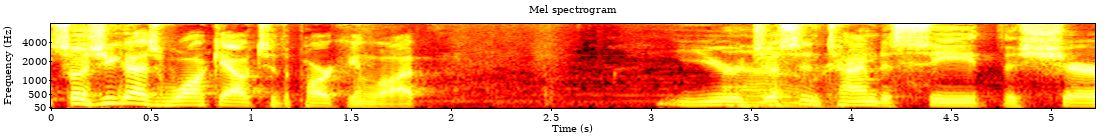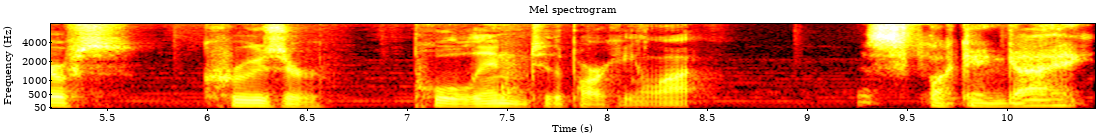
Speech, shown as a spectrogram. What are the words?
So as you guys walk out to the parking lot, you're uh, just in time to see the sheriff's cruiser pull into the parking lot. This fucking guy.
